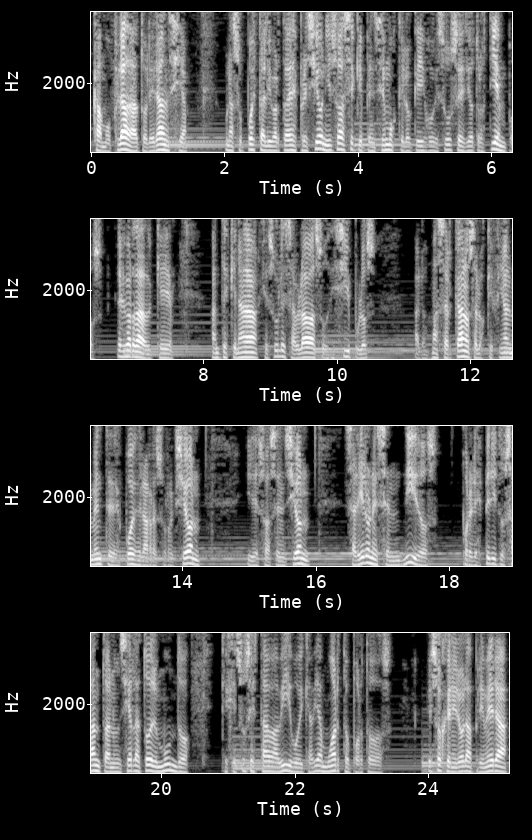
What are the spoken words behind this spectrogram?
camuflada tolerancia, una supuesta libertad de expresión y eso hace que pensemos que lo que dijo Jesús es de otros tiempos. Es verdad que antes que nada Jesús les hablaba a sus discípulos, a los más cercanos, a los que finalmente después de la resurrección y de su ascensión, salieron encendidos por el Espíritu Santo a anunciarle a todo el mundo que Jesús estaba vivo y que había muerto por todos. Eso generó la primera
